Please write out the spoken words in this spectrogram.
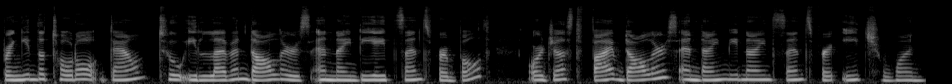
bringing the total down to $11.98 for both, or just $5.99 for each one.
